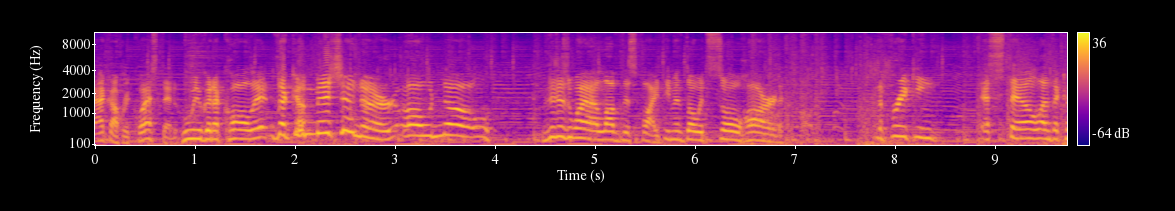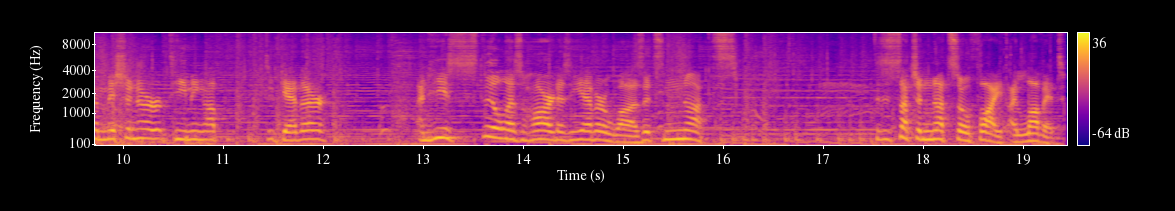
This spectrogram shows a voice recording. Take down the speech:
Backup requested. Who are you gonna call it? The Commissioner! Oh no! This is why I love this fight, even though it's so hard. The freaking Estel and the Commissioner teaming up together. And he's still as hard as he ever was. It's nuts. This is such a nutso fight. I love it.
